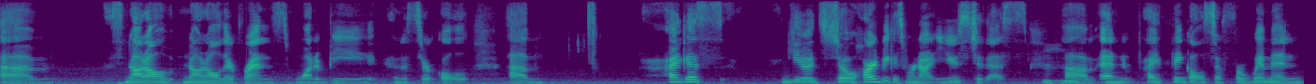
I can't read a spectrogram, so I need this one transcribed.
Um, it's not all not all their friends want to be in a circle. Um, I guess you know it's so hard because we're not used to this. Mhm. Um, and I think also for women,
